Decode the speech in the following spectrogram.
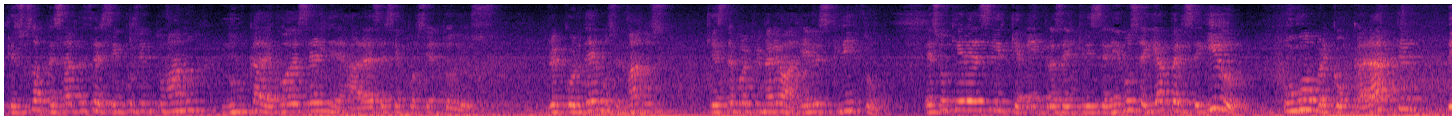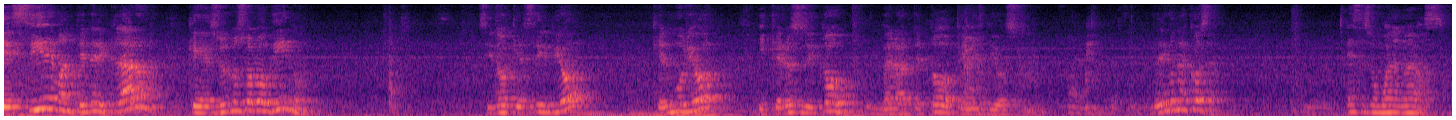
Jesús, a pesar de ser 100% humano, nunca dejó de ser ni dejará de ser 100% Dios. Recordemos, hermanos, que este fue el primer evangelio escrito. Eso quiere decir que mientras el cristianismo seguía perseguido, un hombre con carácter decide mantener claro que Jesús no solo vino, sino que Él sirvió, que Él murió y que resucitó, pero ante todo que es Dios. Le digo una cosa, estas son buenas nuevas.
